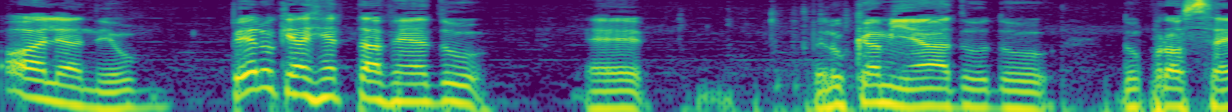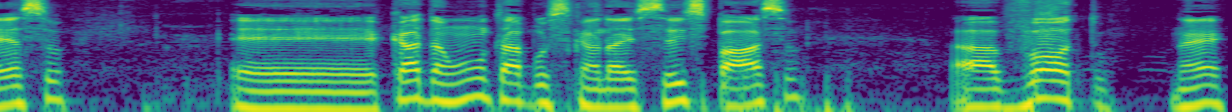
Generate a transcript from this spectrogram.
Olha, Nil, pelo que a gente está vendo, é, pelo caminhado do do processo. É, cada um está buscando aí seu espaço. Ah, voto né,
